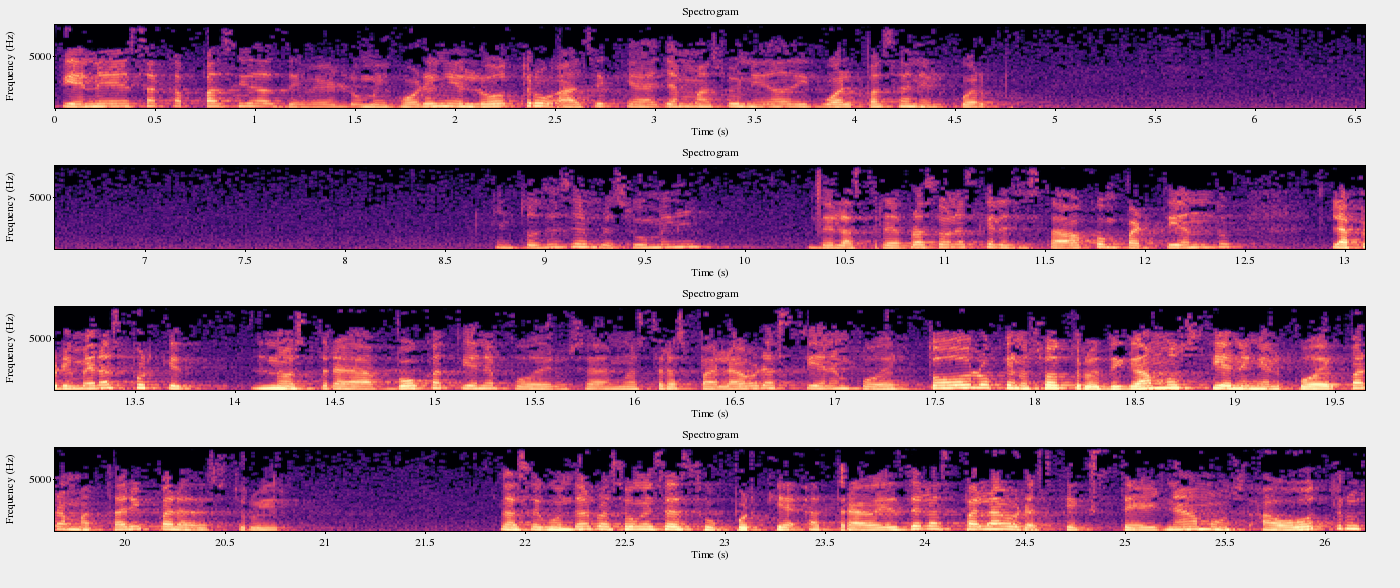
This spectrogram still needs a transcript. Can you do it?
tiene esa capacidad de ver lo mejor en el otro, hace que haya más unidad. Igual pasa en el cuerpo. Entonces, en resumen, de las tres razones que les estaba compartiendo, la primera es porque nuestra boca tiene poder, o sea, nuestras palabras tienen poder. Todo lo que nosotros digamos tienen el poder para matar y para destruir. La segunda razón es eso, porque a través de las palabras que externamos a otros,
